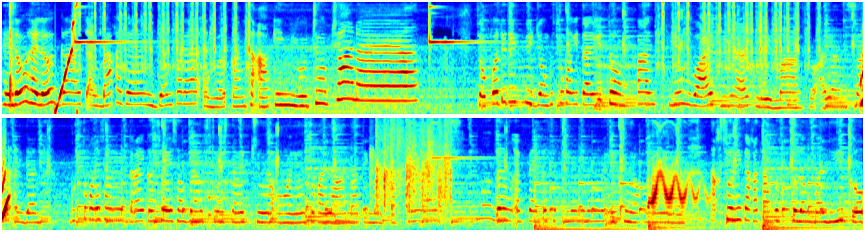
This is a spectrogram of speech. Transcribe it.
Hello, hello guys! I'm back again, Jen Farrell, and welcome sa aking YouTube channel! So, for today's video, gusto kong itry itong Pants Pure White Mineral Clay Mask. So, ayan siya, and then, gusto ko na siyang itry kasi sobrang stress na itsura ko ngayon. So, kailangan natin magpa-stress. Ganong tingnan nyo naman ang itsura ko ngayon. Actually, kakatapos ko lang maligo.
